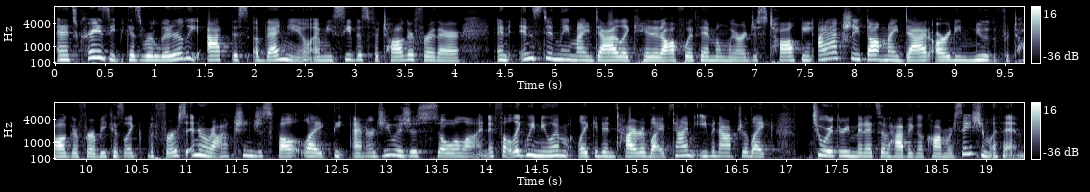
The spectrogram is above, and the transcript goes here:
And it's crazy because we're literally at this venue and we see this photographer there. And instantly, my dad like hit it off with him and we were just talking. I actually thought my dad already knew the photographer because like the first interaction just felt like the energy was just so aligned. It felt like we knew him like an entire lifetime, even after like two or three minutes of having a conversation with him.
